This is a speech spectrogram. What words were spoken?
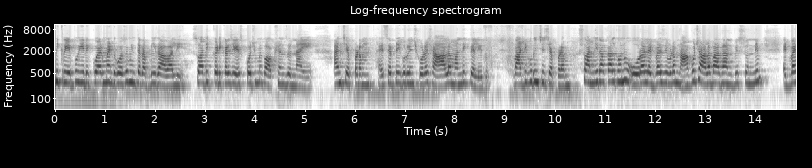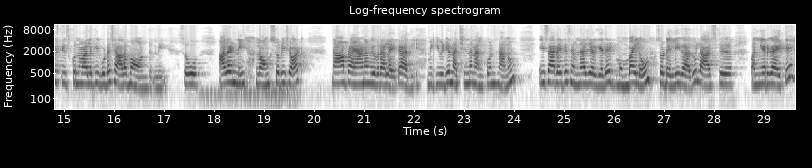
మీకు రేపు ఈ రిక్వైర్మెంట్ కోసం ఇంత డబ్బులు కావాలి. సో అది ఇక్కడ ఇక్కడ చేసుకోవచ్చు మీకు ఆప్షన్స్ ఉన్నాయి అని చెప్పడం ఎస్ఎపి గురించి కూడా చాలా మందికి తెలియదు వాటి గురించి చెప్పడం. సో అన్ని రకాలుగాను ఓవరాల్ అడ్వైస్ ఇవ్వడం నాకు చాలా బాగా అనిపిస్తుంది. అడ్వైస్ తీసుకున్న వాళ్ళకి కూడా చాలా బాగుంటుంది. సో అదండి. లాంగ్ స్టోరీ షార్ట్ నా ప్రయాణం వివరాలు అయితే అది. మీకు ఈ వీడియో నచ్చిందని అనుకుంటున్నాను. ఈసారి అయితే సెమినార్ జరిగేదే ముంబైలో. సో ఢిల్లీ కాదు. లాస్ట్ వన్ ఇయర్గా అయితే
